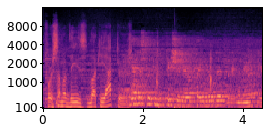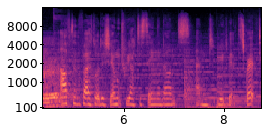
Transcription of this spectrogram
for some of these lucky actors. Yeah, just look and fix your hair, play a little bit, look in the mirror, you're After the first audition, which we had to sing and dance and read a bit of the script,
